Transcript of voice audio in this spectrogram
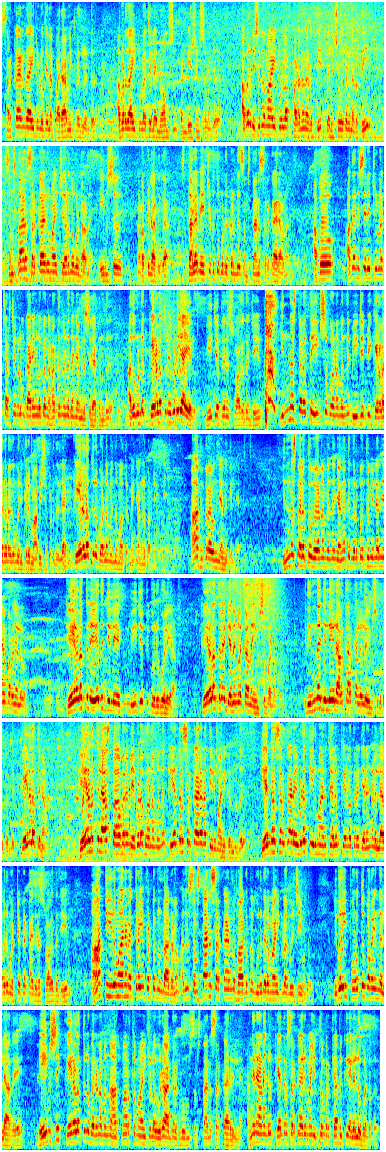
സർക്കാരിന്റെതായിട്ടുള്ള ചില പാരാമീറ്ററുകളുണ്ട്. അവരുടേതായിട്ടുള്ള ചില നോംസും കണ്ടീഷൻസും ഉണ്ട്. അവർ വിശദമായിട്ടുള്ള പഠനം നടത്തി പരിശോധന നടത്തി സംസ്ഥാന സർക്കാരുമായി ചേർന്നുകൊണ്ടാണ് എയിംസ് നടപ്പിലാക്കുക. സ്ഥലം ഏറ്റെടുത്തു കൊടുക്കേണ്ടത് സംസ്ഥാന സർക്കാരാണ്. അപ്പോൾ അതനുസരിച്ചുള്ള ചർച്ചകളും കാര്യങ്ങളൊക്കെ നടക്കുന്നുണ്ടെന്ന് ഞാൻ മനസ്സിലാക്കുന്നത്. അതുകൊണ്ട് കേരളത്തിൽ എവിടെയായാലും ബി ജെ പി സ്വാഗതം ചെയ്യും. ഇന്ന സ്ഥലത്ത് എയിംസ് വേണമെന്ന് ബി ജെ പി കേരള ഘടകം ഒരിക്കലും ആവശ്യപ്പെടുന്നില്ല. കേരളത്തിൽ വേണമെന്ന് മാത്രമേ ഞങ്ങൾ പറഞ്ഞിട്ടുള്ളൂ. ആ അഭിപ്രായമൊന്നും ഞങ്ങൾക്കില്ല. ഇന്ന സ്ഥലത്ത് വേണമെന്ന് ഞങ്ങൾക്ക് നിർബന്ധമില്ലെന്ന് ഞാൻ പറഞ്ഞല്ലോ. കേരളത്തിൽ ഏത് ജില്ലയേക്കും ബി ജെ പിക്ക് ഒരുപോലെയാണ്. കേരളത്തിലെ ജനങ്ങൾക്കാണ് എയിംസ് വേണ്ടത്. ഇത് ഇന്ന ജില്ലയിലെ ആൾക്കാർക്കല്ലല്ലോ എയിംസ് കൊടുക്കുന്നത്. കേരളത്തിനാണ്. കേരളത്തിൽ ആ സ്ഥാപനം എവിടെ വേണമെന്ന് കേന്ദ്ര സർക്കാരാണ് തീരുമാനിക്കുന്നത്. കേന്ദ്ര സർക്കാർ എവിടെ തീരുമാനിച്ചാലും കേരളത്തിലെ ജനങ്ങൾ എല്ലാവരും ഒറ്റക്കെട്ടായി ഇതിനെ സ്വാഗതം ചെയ്യും. ആ തീരുമാനം എത്രയും പെട്ടെന്നുണ്ടാകണം. അതിൽ സംസ്ഥാന സർക്കാരിന്റെ ഭാഗത്ത് ഗുരുതരമായിട്ടുള്ള വീഴ്ചയുണ്ട്. ഇവർ ഈ പുറത്തു പറയുന്നല്ലാതെ എയിംസ് കേരളത്തിൽ വരണമെന്ന ആത്മാർത്ഥമായിട്ടുള്ള ഒരാഗ്രഹവും സംസ്ഥാന സർക്കാരില്ല അങ്ങനെയാണെങ്കിൽ കേന്ദ്ര സർക്കാരുമായി യുദ്ധം പ്രഖ്യാപിക്കുകയല്ലല്ലോ വേണ്ടത്.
